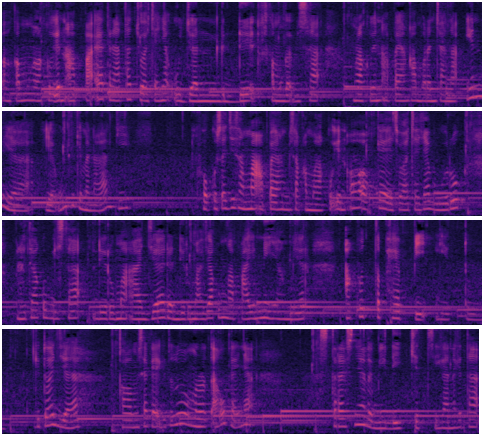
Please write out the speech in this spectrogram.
uh, kamu ngelakuin apa eh ternyata cuacanya hujan gede terus kamu nggak bisa ngelakuin apa yang kamu rencanain ya ya udah gimana lagi fokus aja sama apa yang bisa kamu lakuin. Oh oke okay, cuacanya buruk berarti aku bisa di rumah aja dan di rumah aja aku ngapain nih yang biar aku tetap happy gitu. Gitu aja. Kalau misalnya kayak gitu tuh menurut aku kayaknya stresnya lebih dikit sih karena kita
